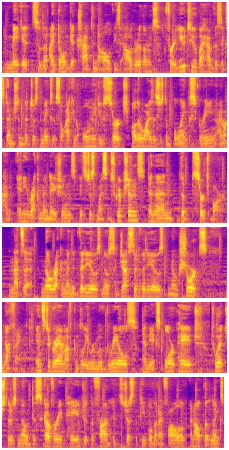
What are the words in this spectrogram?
make it so that I don't get trapped into all of these algorithms. For YouTube, I have this extension that just makes it so I can only do search. Otherwise, it's just a blank screen. I don't have any recommendations. It's just my subscriptions and then the search bar, and that's it. No recommended videos, no suggested videos, no shorts nothing. Instagram, I've completely removed Reels and the Explore page. Twitch, there's no discovery page at the front, it's just the people that I follow. And I'll put links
